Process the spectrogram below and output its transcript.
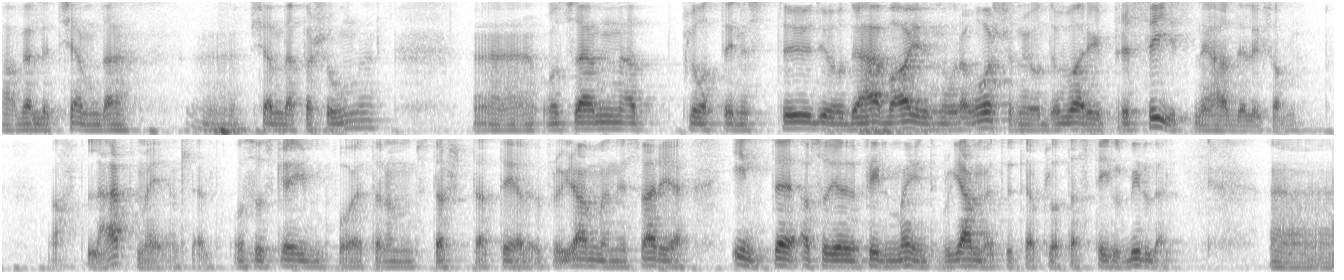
ja, väldigt kända, eh, kända personer. Eh, och sen att plåta in i studio. Och det här var ju några år sedan nu och då var det ju precis när jag hade liksom ja, lärt mig egentligen. Och så ska jag in på ett av de största tv-programmen i Sverige. Inte, alltså jag filmar ju inte programmet utan jag plåtar stillbilder. Uh,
